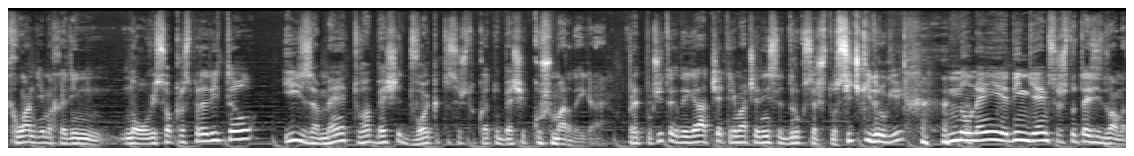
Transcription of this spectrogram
Холандия имаха един много висок разпределител, и за мен това беше двойката, срещу която беше кошмар да играе. Предпочитах да играя 4 мача един след друг срещу всички други, но не и един гейм срещу тези двамата.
